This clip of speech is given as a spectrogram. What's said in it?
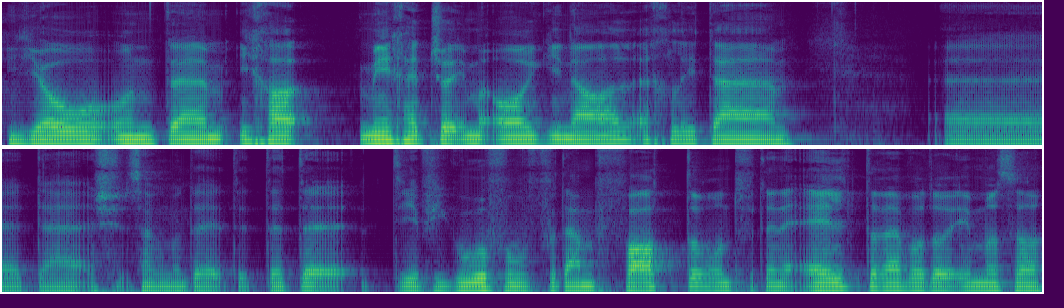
Ja, und ähm, ich ha, mich hat schon im Original ein bisschen der, äh, der, sagen wir, der, der, der, die Figur von, von dem Vater und von den Eltern, wo da immer so,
